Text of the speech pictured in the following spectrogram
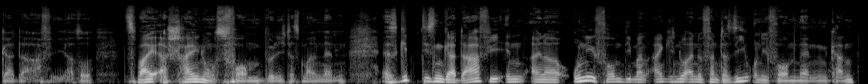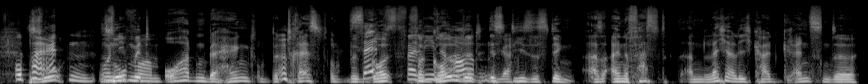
Gaddafi, also zwei Erscheinungsformen würde ich das mal nennen. Es gibt diesen Gaddafi in einer Uniform, die man eigentlich nur eine Fantasieuniform nennen kann. So, so Operettenuniform. mit Orden behängt und betresst und vergoldet Orden. ist Ja. dieses Ding. Also eine fast an Lächerlichkeit grenzende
